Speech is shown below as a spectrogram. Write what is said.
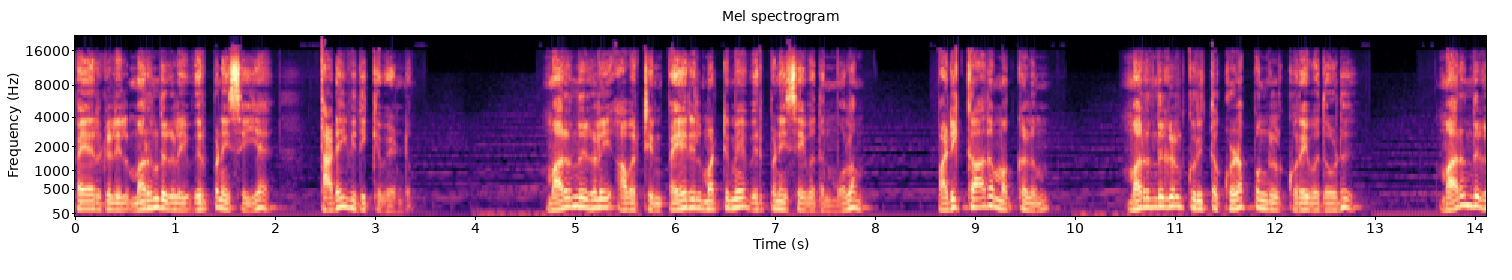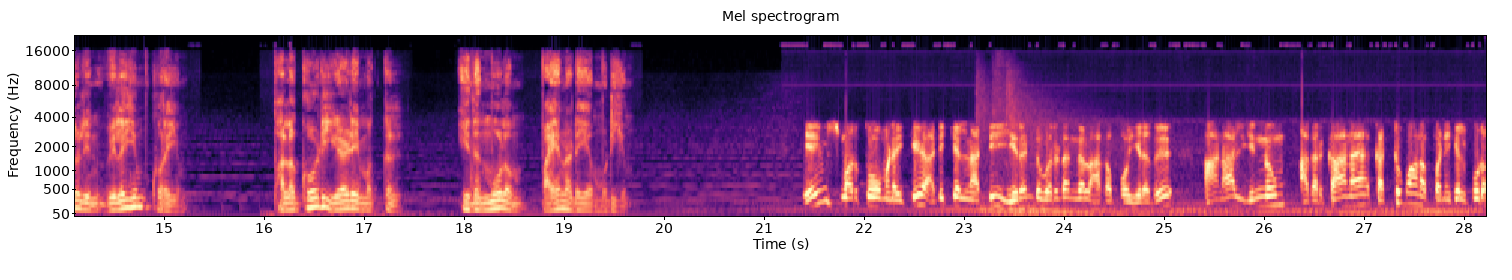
பெயர்களில் மருந்துகளை விற்பனை செய்ய தடை விதிக்க வேண்டும். மருந்துகளை அவற்றின் பெயரில் மட்டுமே விற்பனை செய்வதன் மூலம் படிக்காத மக்களும் மருந்துகள் குறித்த குழப்பங்கள் குறைவதோடு மருந்துகளின் விலையும் குறையும். பல கோடி ஏழை மக்கள் இதன் மூலம் பயனடைய முடியும். எய்ம்ஸ் மருத்துவமனைக்கு அடிக்கல் நாட்டி இரண்டு வருடங்கள் ஆகப் போகிறது. ஆனால் இன்னும் அதற்கான கட்டுமான பணிகள் கூட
